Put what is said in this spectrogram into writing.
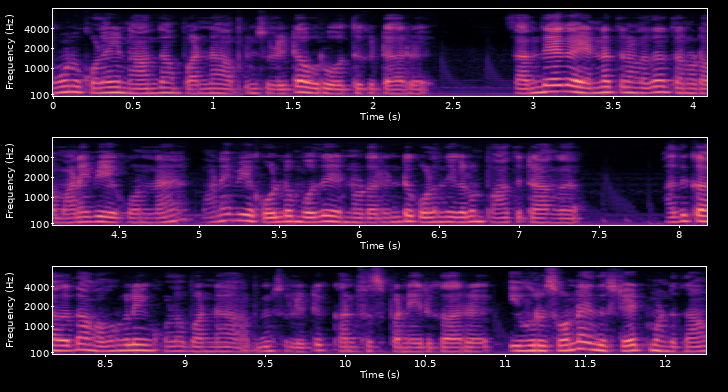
மூணு கொலையும் நான் தான் பண்ணேன் அப்படின்னு சொல்லிட்டு அவர் ஒத்துக்கிட்டாரு. சந்தேக எண்ணத்தினால தான் தன்னோட மனைவியை கொன்னேன். மனைவியை கொல்லும்போது என்னோட ரெண்டு குழந்தைகளும் பார்த்துட்டாங்க. அதுக்காக தான் அவங்களையும் கொலை பண்ணேன் அப்படின்னு சொல்லிட்டு கன்ஃபியூஸ் பண்ணியிருக்காரு. இவர் சொன்ன இந்த ஸ்டேட்மெண்ட் தான்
